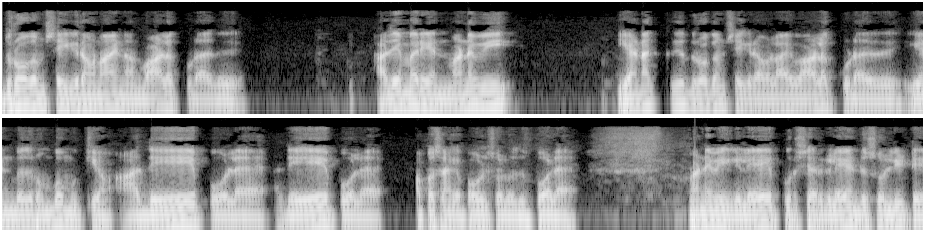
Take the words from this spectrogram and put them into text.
துரோகம் செய்கிறவனாய் நான் வாழக்கூடாது. அதே மாதிரி என் மனைவி எனக்கு துரோகம் செய்கிறவளாய் வாழக்கூடாது என்பது ரொம்ப முக்கியம். அதே போல அதே போல அப்போ பவுல் சொல்வது போல மனைவிகளே புருஷர்களே என்று சொல்லிட்டு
